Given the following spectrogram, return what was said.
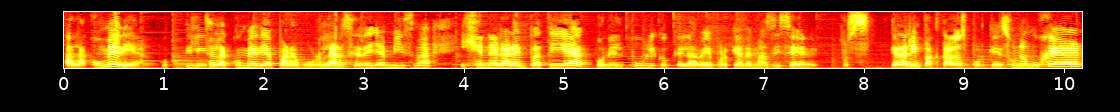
a la comedia, utiliza la comedia para burlarse de ella misma y generar empatía con el público que la ve, porque además dicen, pues quedan impactados porque es una mujer,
